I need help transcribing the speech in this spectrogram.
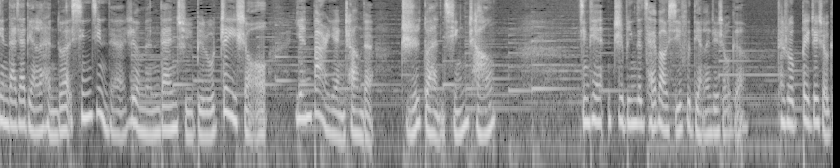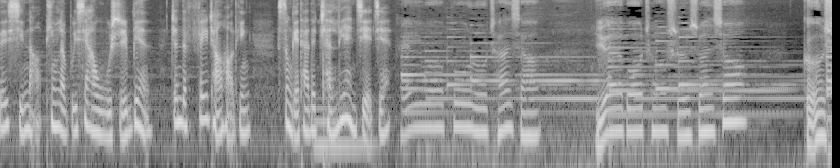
近大家点了很多新进的热门单曲，比如这一首烟瓣儿演唱的《纸短情长》。今天志斌的财宝媳妇点了这首歌，他说被这首歌洗脑，听了不下五十遍，真的非常好听，送给他的晨练姐姐。陪我步入蝉夏，越过城市喧嚣，歌声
